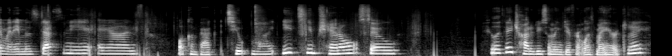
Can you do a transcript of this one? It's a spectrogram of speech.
my name is Destiny and welcome back to my YouTube channel. So I feel like I try to do something different with my hair today.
